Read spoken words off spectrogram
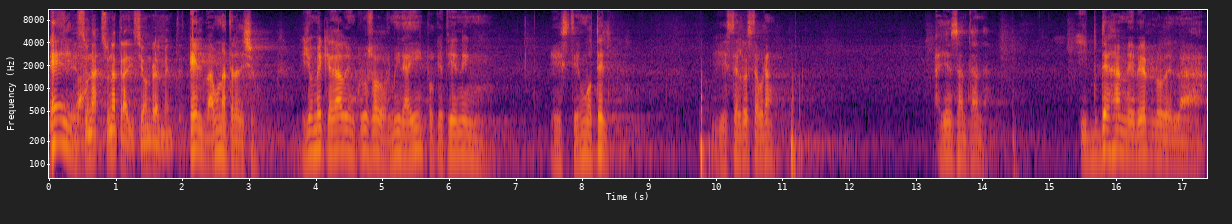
Elba. Es una, es una tradición realmente. Elba, una tradición. Yo me he quedado incluso a dormir ahí porque tienen este, un hotel y está el restaurante, ahí en Santana. Y déjame ver lo de la,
